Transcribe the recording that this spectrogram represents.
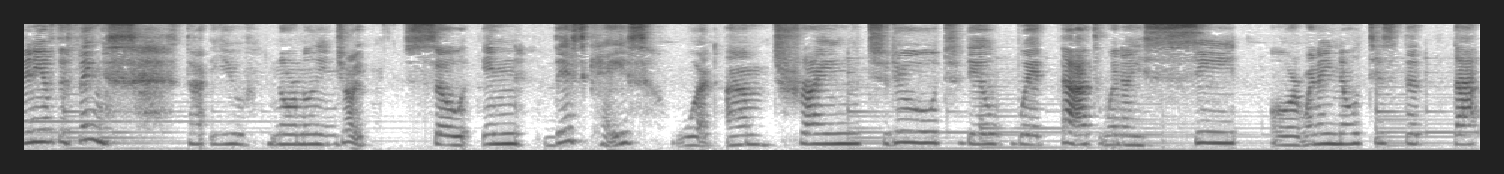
any of the things that you normally enjoy. So in this case what I'm trying to do to deal with that when I see or when I notice that that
